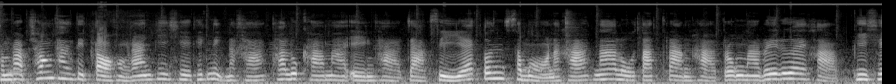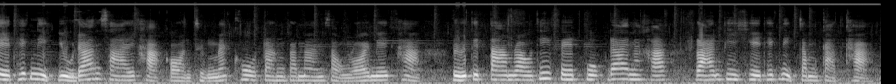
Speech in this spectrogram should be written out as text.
สำหรับช่องทางติดต่อของร้าน PK เทคนิคนะคะ ถ้าลูกค้ามาเองค่ะ จากสี่แยกต้นสมอนะคะ หน้าโลตัสตรังค่ะ ตรงมาเรื่อยๆค่ะ PK เทคนิคอยู่ด้านซ้ายค่ะ ก่อนถึงแมคโครตรังประมาณ 200 เมตรค่ะ หรือติดตามเราที่ Facebook ได้นะคะ ร้าน PK เทคนิคจำกัดค่ะ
